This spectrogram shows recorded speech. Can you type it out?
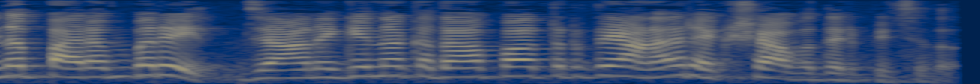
എന്ന പരമ്പരയിൽ ജാനകി എന്ന കഥാപാത്രത്തെയാണ് രക്ഷ അവതരിപ്പിച്ചത്.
